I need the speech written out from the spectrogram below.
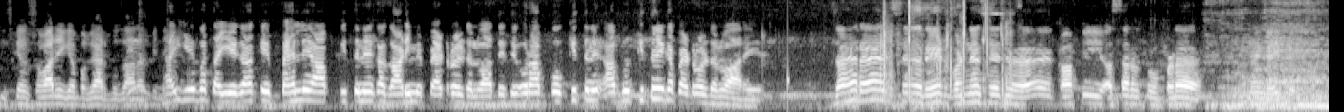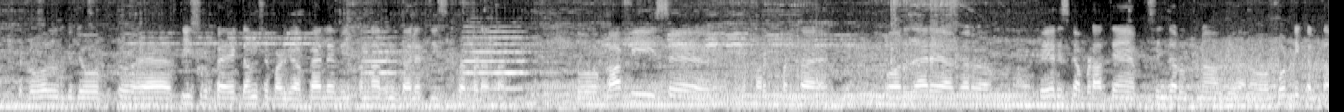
اس کے سواری کے بغیر گزارا بھی بھائی یہ بتائیے گا کہ پہلے آپ کتنے کا گاڑی میں پیٹرول ڈلواتے تھے اور آپ کو کتنے اب کتنے کا پیٹرول ڈلوا رہے ہیں؟ ظاہر ہے اس سے ریٹ بڑھنے سے جو ہے کافی اثر تو پڑا ہے مہنگائی پہ۔ پٹرول کی جو ہے تیس روپے ایک دم سے بڑھ گیا۔ پہلے بھی پندرہ دن پہلے تیس روپے پڑا تھا۔ تو کافی اس سے فرق پڑتا ہے۔ اور ظاہر ہے اگر فیئر اس کا بڑھاتے ہیں پیسنجر اتنا جو ہے نا وہ افورڈ نہیں کرتا۔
